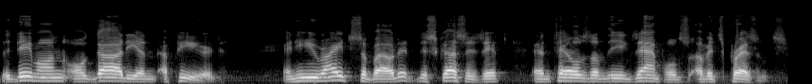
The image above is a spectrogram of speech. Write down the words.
The demon or guardian appeared, and he writes about it, discusses it, and tells of the examples of its presence.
